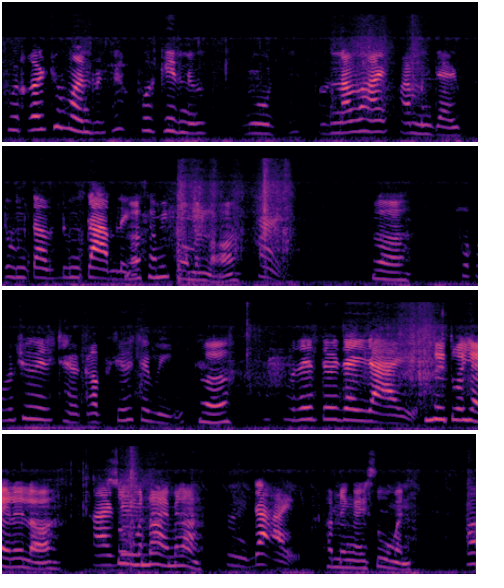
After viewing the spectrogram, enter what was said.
เพื่อนก็ช่วยมันเพื่อกินดูดูน้ำให้ให้มันใหญ่ตุ้มตามตุ้มตามเลยแล้วเธอไม่กลัวมันเหรอใช่เหรอพวกมันชื่อแฉกับชื่อสมิงเหรอมันได้ตัวใหญ่มันได้ตัวใหญ่เลยเหรอ ๆใช่สู้มันได้ไหมล่ะ มันได้ทำยังไงสู้มันพอ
